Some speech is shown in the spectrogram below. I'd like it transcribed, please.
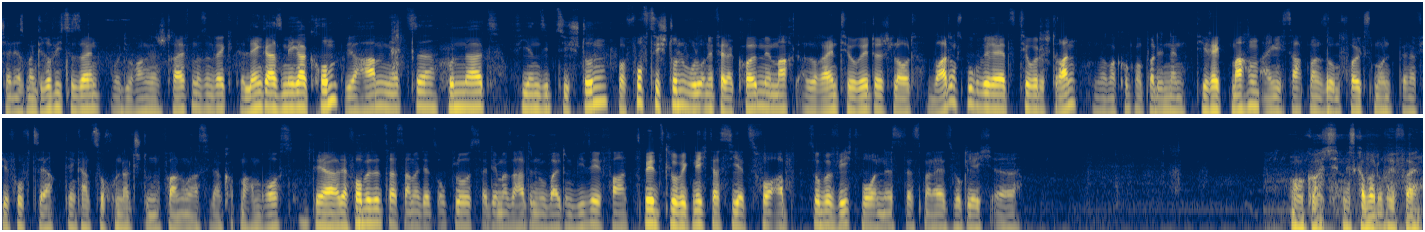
Scheint erstmal griffig zu sein, aber die orangen Streifen müssen weg. Der Lenker ist mega krumm. Wir haben jetzt äh, 174 Stunden. Vor 50 Stunden wurde ungefähr der Kolben gemacht. Also rein theoretisch laut Wartungsbuch wäre er jetzt theoretisch dran. Mal gucken, ob wir den dann direkt machen. Eigentlich sagt man so im Volksmund bei einer 450er, den kannst du 100 Stunden fahren, ohne dass du dann Kopf machen brauchst. Der, der Vorbesitzer ist damit jetzt auch bloß, seitdem er sie hatte, nur Wald- und Wiese gefahren. Zweitens glaube ich nicht, dass sie jetzt vorab so bewegt worden ist, dass man da jetzt wirklich äh, Oh Gott, mir ist gerade was aufgefallen.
